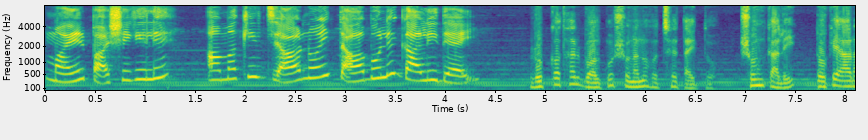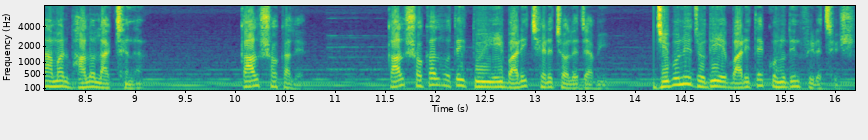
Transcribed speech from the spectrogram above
মায়ের পাশে গেলে আমাকে যা নয় তা বলে গালি দেয়। রূপকথার গল্প শোনানো হচ্ছে তাই তো। শোন কালী, তোকে আর আমার ভালো লাগছে না। কাল সকালে। কাল সকাল হতেই তুই এই বাড়ি ছেড়ে চলে যাবি। জীবনে যদি এ বাড়িতে কোনোদিন ফিরেছিস।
